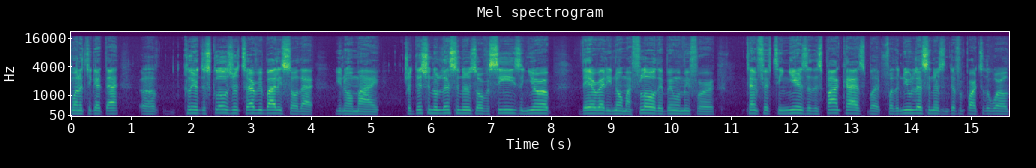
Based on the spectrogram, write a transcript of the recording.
wanted to get that uh, clear disclosure to everybody so that, you know, my traditional listeners overseas in Europe, they already know my flow. They've been with me for 10, 15 years of this podcast. But for the new listeners in different parts of the world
